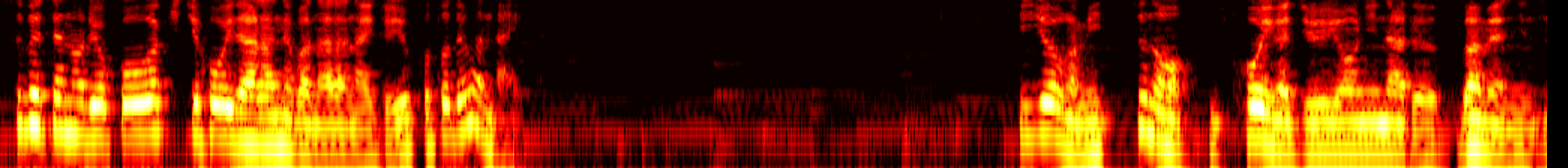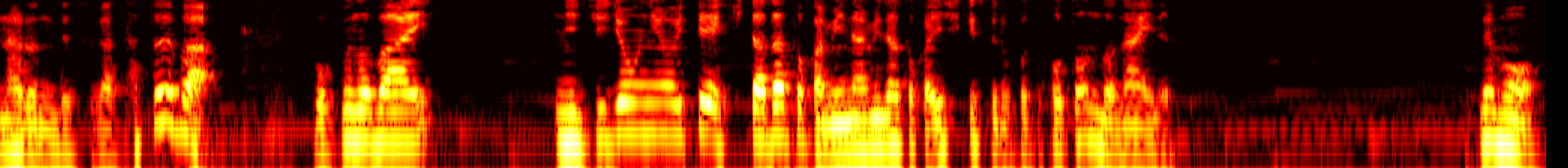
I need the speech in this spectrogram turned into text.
すべての旅行は基地方位であらねばならないということではないです。以上が3つの方位が重要になる場面になるんですが、例えば僕の場合、日常において北だとか南だとか意識することほとんどないです。でも、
